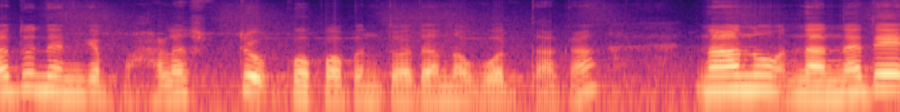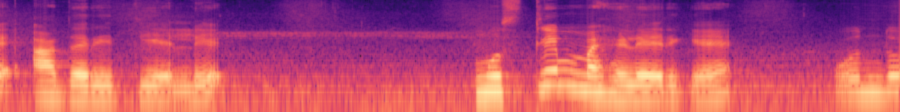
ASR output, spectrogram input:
ಅದು ನನಗೆ ಬಹಳಷ್ಟು ಕೋಪ ಬಂತು ಅದನ್ನು ಓದಿದಾಗ. ನಾನು ನನ್ನದೇ ಆದ ರೀತಿಯಲ್ಲಿ ಮುಸ್ಲಿಂ ಮಹಿಳೆಯರಿಗೆ ಒಂದು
